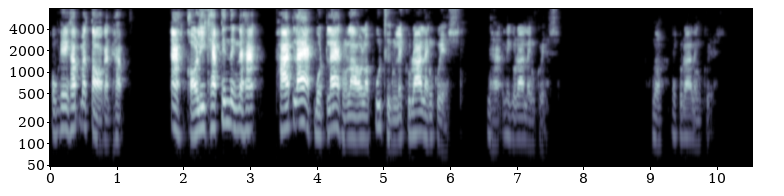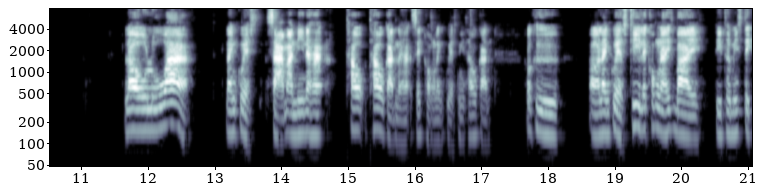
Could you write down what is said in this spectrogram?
โอเคครับ มาต่อกันครับ อะ ขอรีแคปนิดนึงนะฮะ พาร์ทแรกบทแรกของเราเราพูดถึง regular language นะฮะ regular language เนอะ regular language เรารู้ว่า language สามอันนี้นะฮะ เท่าเท่ากันนะฮะ เซตของ language นี้เท่ากัน ก็คือเอ่อ language ที่ recognized by deterministic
